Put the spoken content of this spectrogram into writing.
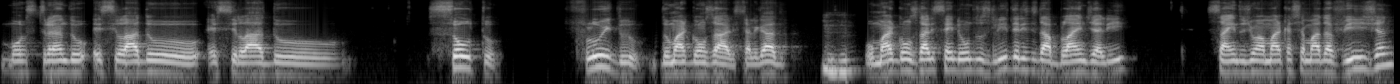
mostrando esse lado, esse lado solto, fluido do Marco Gonzalez, tá ligado? Uhum. O Marco Gonzalez sendo um dos líderes da Blind ali, saindo de uma marca chamada Vision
